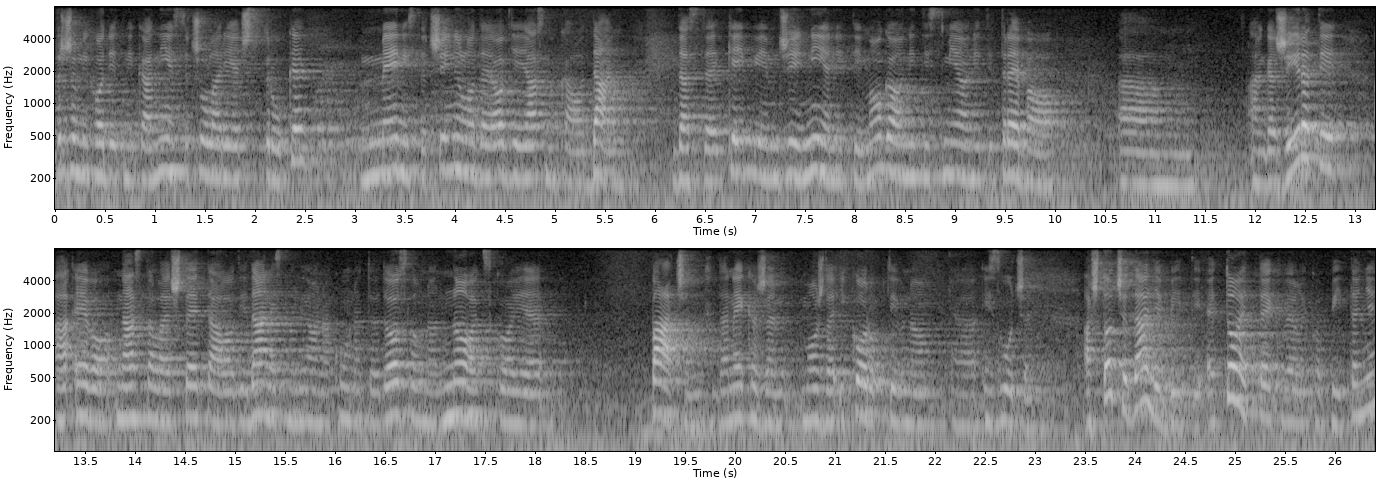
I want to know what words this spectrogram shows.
državnih odvjetnika, nije se čula riječ struke. Meni se činilo da je ovdje jasno kao dan da se KPMG nije niti mogao, niti smijao, niti trebao angažirati, a evo nastala je šteta od 11 milijuna kuna, to je doslovno novac koji je bačen, da ne kažem možda i koruptivno uh, izvučen. A što će dalje biti? E to je tek veliko pitanje.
